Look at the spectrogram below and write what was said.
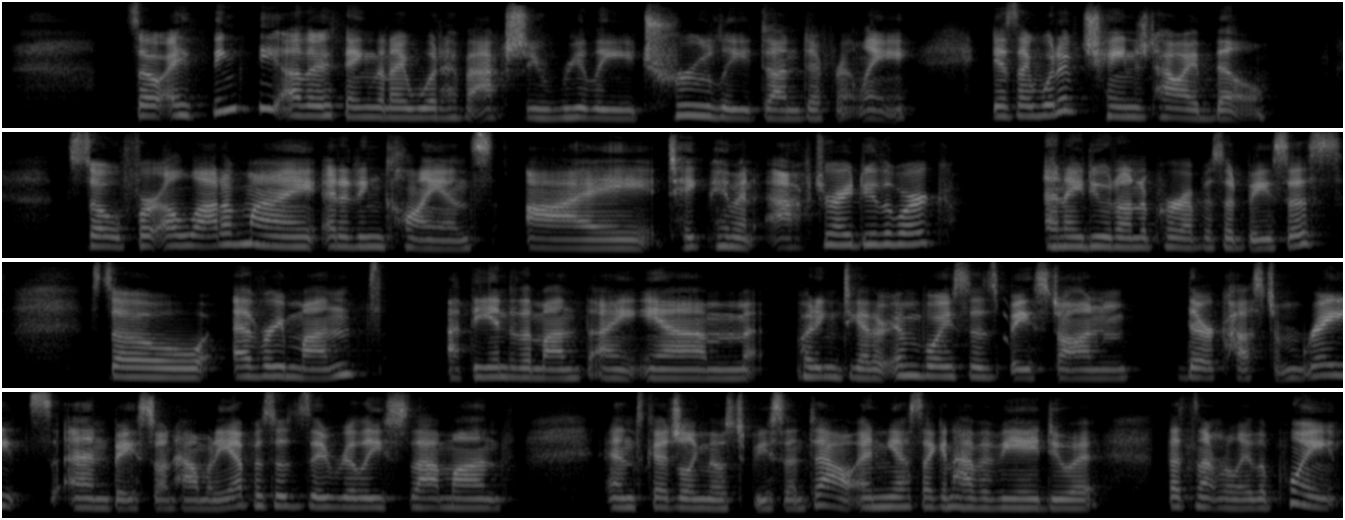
so I think the other thing that I would have actually really, truly done differently is I would have changed how I bill. So, for a lot of my editing clients, I take payment after I do the work and I do it on a per episode basis. So, every month, at the end of the month, I am putting together invoices based on their custom rates and based on how many episodes they released that month and scheduling those to be sent out. And yes, I can have a VA do it. That's not really the point.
